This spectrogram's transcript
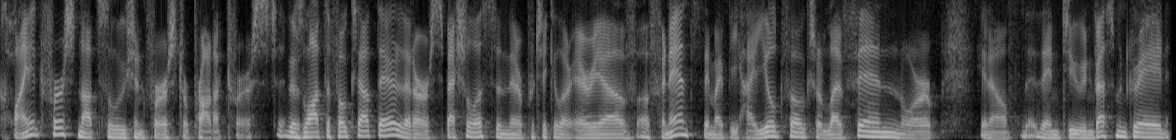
client first, not solution first or product first. There's lots of folks out there that are specialists in their particular area of, of finance. They might be high yield folks or LevFin or, you know, they do investment grade.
